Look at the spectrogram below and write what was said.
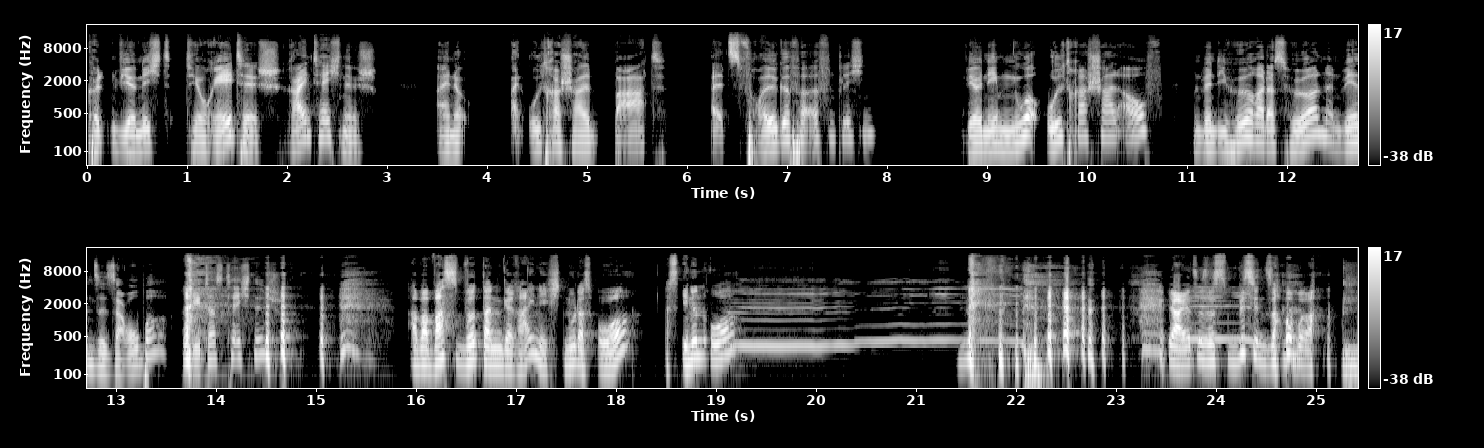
Könnten wir nicht theoretisch, rein technisch, eine, ein Ultraschallbad als Folge veröffentlichen? Wir nehmen nur Ultraschall auf und wenn die Hörer das hören, dann werden sie sauber? Geht das technisch? Aber was wird dann gereinigt? Nur das Ohr? Das Innenohr? ja, jetzt ist es ein bisschen sauberer.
